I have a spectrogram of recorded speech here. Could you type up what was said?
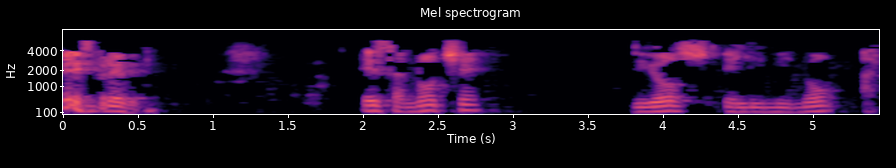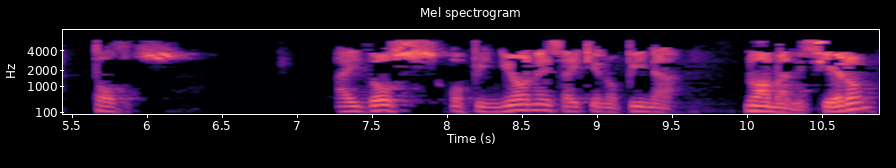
Es breve. Esa noche Dios eliminó a todos. Hay dos opiniones, hay quien opina no amanecieron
